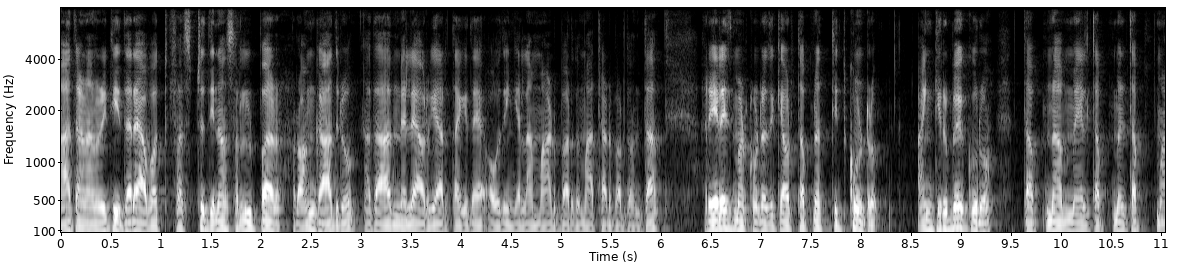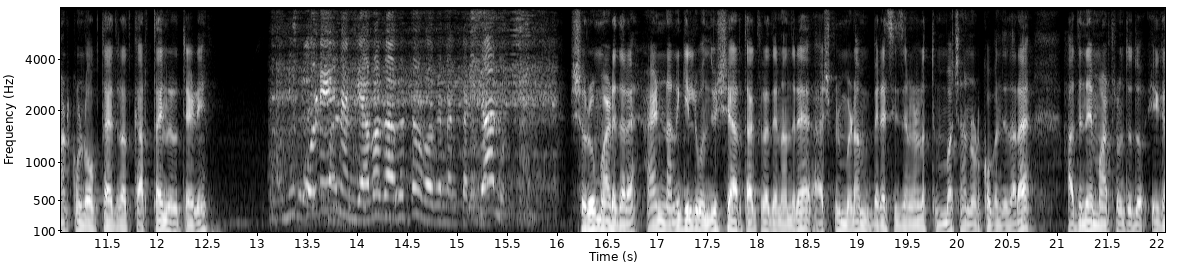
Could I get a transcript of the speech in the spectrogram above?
ಮಾತಾಡೋ ರೀತಿ ಇದ್ದಾರೆ. ಅವತ್ತು ಫಸ್ಟ್ ದಿನ ಸ್ವಲ್ಪ ರಾಂಗ್ ಆದರು. ಅದಾದಮೇಲೆ ಅವ್ರಿಗೆ ಅರ್ಥ ಆಗಿದೆ, ಹೌದು, ಹಿಂಗೆಲ್ಲ ಮಾಡಬಾರ್ದು, ಮಾತಾಡಬಾರ್ದು ಅಂತ ರಿಯಲೈಸ್ ಮಾಡ್ಕೊಂಡಿರೋದಕ್ಕೆ ಅವ್ರು ತಪ್ಪನ್ನ ತಿದ್ಕೊಂಡ್ರು. ಹಂಗಿರ್ಬೇಕು ಗುರು. ತಪ್ಪನ ಮೇಲೆ ತಪ್ಪ ಮೇಲೆ ತಪ್ಪು ಮಾಡ್ಕೊಂಡು ಹೋಗ್ತಾ ಇದ್ರೆ ಅದಕ್ಕೆ ಅರ್ಥ ಏನಿರುತ್ತೆ ಹೇಳಿ? ಶುರು ಮಾಡಿದ್ದಾರೆ. ಆ್ಯಂಡ್ ನನಗಿಲ್ಲಿ ಒಂದು ವಿಷಯ ಅರ್ಥ ಆಗ್ತಿರೋದು ಏನಂದರೆ ಅಶ್ವಿನ್ ಮೇಡಮ್ ಬೇರೆ ಸೀಸನ್ಗಳನ್ನ ತುಂಬ ಚೆನ್ನಾಗಿ ನೋಡ್ಕೊಂಡು ಬಂದಿದ್ದಾರೆ. ಅದನ್ನೇ ಮಾಡ್ತಿರೋಂಥದ್ದು. ಈಗ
